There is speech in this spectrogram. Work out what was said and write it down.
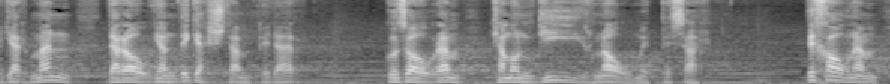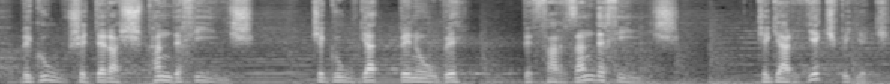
اگر من در آینده گشتم پدر گذارم کمانگیر نام پسر. بخوانم به گوش دلش پند خیش که گوید به نوبه به فرزند خیش که گر یک به یک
